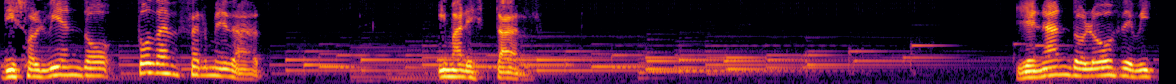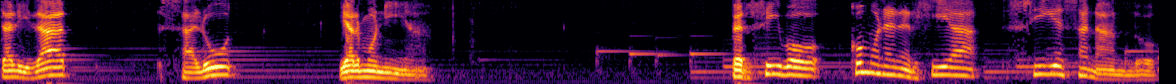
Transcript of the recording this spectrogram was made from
disolviendo toda enfermedad y malestar. Llenándolos de vitalidad, salud y armonía. Percibo cómo la energía sigue sanando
